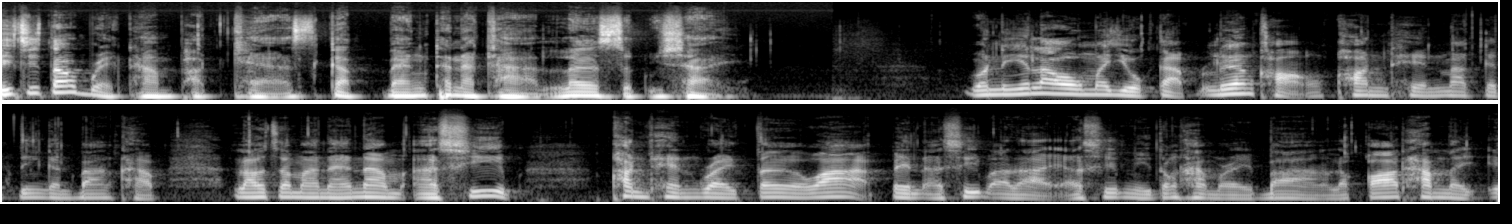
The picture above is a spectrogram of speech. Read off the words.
ดิจิ t a ลเบรกไทม์พอดแคสต์กับแบงค์ธนาคารเลิศสุดวิชัย วันนี้เรามาอยู่กับเรื่องของ content marketing กันบ้างครับ เราจะมาแนะนำอาชีพ content writer ว่าเป็นอาชีพอะไร อาชีพนี้ต้องทำอะไรบ้าง แล้วก็ทำในเอ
